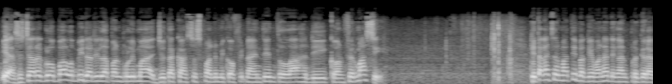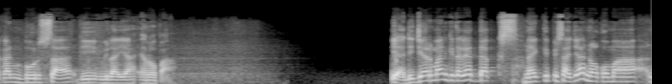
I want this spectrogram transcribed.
Ya, secara global lebih dari 85 juta kasus pandemi COVID-19 telah dikonfirmasi. Kita akan cermati bagaimana dengan pergerakan bursa di wilayah Eropa. Ya, di Jerman kita lihat DAX naik tipis saja 0,06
